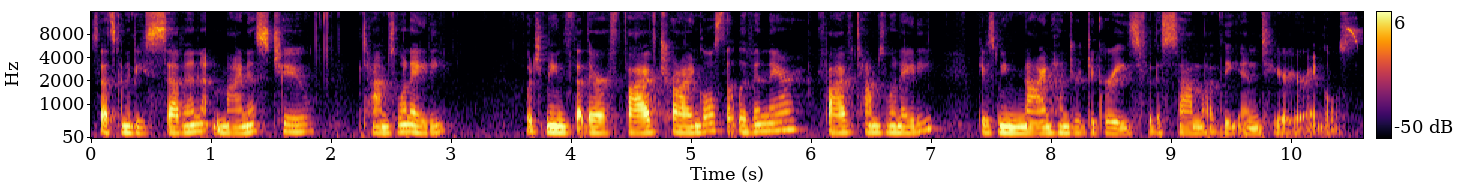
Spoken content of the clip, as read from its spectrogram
So that's going to be 7 minus 2 times 180, which means that there are five triangles that live in there. 5 times 180 gives me 900 degrees for the sum of the interior angles.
